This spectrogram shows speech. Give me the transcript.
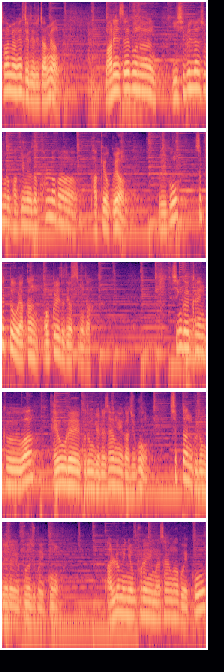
설명해 드리자면 마린 7은 21년식으로 바뀌면서 컬러가 바뀌었고요. 그리고 스펙도 약간 업그레이드 되었습니다. 싱글 크랭크와 대올의 구동계를 사용해 가지고 10단 구동계를 보여주고 있고 알루미늄 프레임을 사용하고 있고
